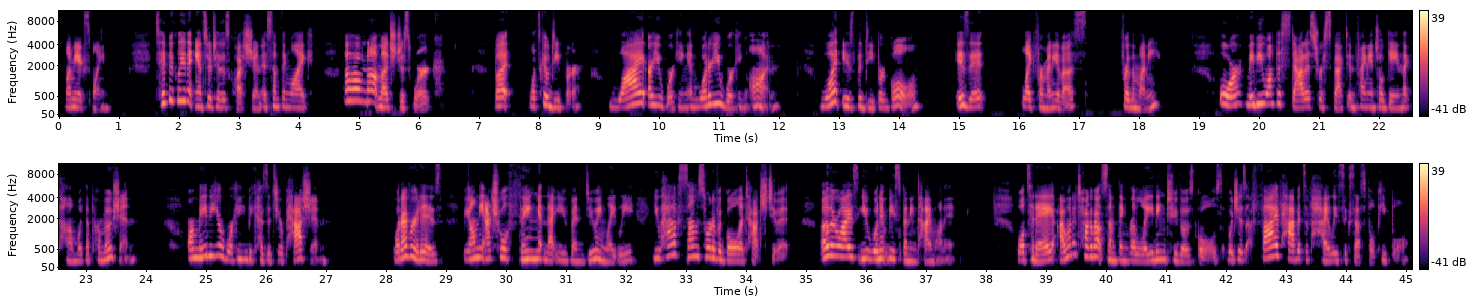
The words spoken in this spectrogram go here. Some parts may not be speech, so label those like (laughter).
Let me explain. Typically, the answer to this question is something like, oh, not much, just work. But let's go deeper. Why are you working and what are you working on? What is the deeper goal? Is it, like for many of us, for the money? Or maybe you want the status, respect, and financial gain that come with a promotion. Or maybe you're working because it's your passion. Whatever it is, beyond the actual thing that you've been doing lately, you have some sort of a goal attached to it. Otherwise, you wouldn't be spending time on it. Well, today I want to talk about something relating to those goals, which is five habits of highly successful people.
